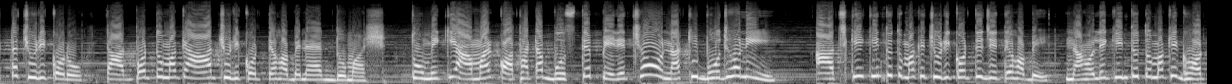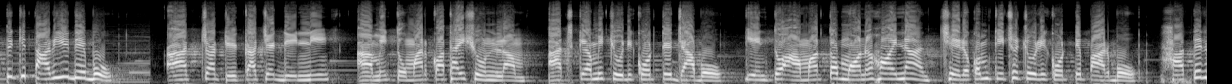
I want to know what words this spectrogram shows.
একটা চুরি করো তারপর তোমাকে আর চুরি করতে হবে না এক দু মাস। তুমি কি আমার কথাটা বুঝতে পেরেছ নাকি বোঝোনি? আজকে কিন্তু তোমাকে চুরি করতে যেতে হবে না হলে কিন্তু তোমাকে ঘর থেকে তাড়িয়ে দেব। আচ্ছা ঠিক আছে গিন্নি আমি তোমার কথাই শুনলাম। আজকে আমি চুরি করতে যাব। কিন্তু আমার তো মনে হয় না সেরকম কিছু চুরি করতে পারব। হাতের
